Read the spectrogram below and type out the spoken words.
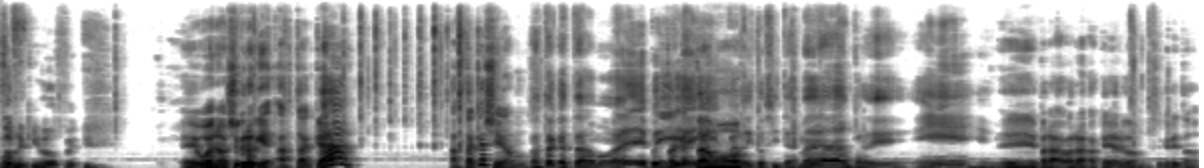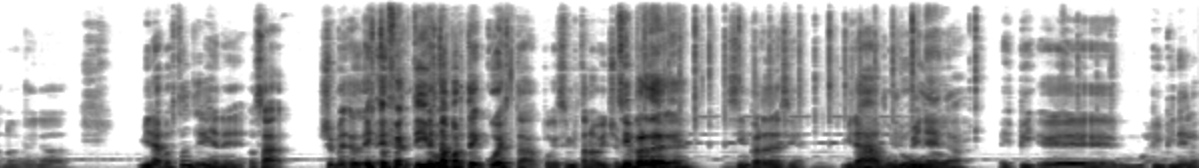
¿Por qué bofe? Eh, bueno, yo creo que hasta acá. Hasta acá llegamos. Hasta acá estamos. eh, Después Hasta acá hay estamos. un par de cositas más, un par de. Eh. Eh, pará, pará, ¿acá hay algo secreto? No, no hay nada. Mira, bastante bien, ¿eh? O sea, yo me, esto- Efectivo. Esta parte cuesta, porque siempre están los bichos. Sin mierda. perder, ¿eh? Sin perder, así. Mirá, boludo. Pinela. Espi- eh, Pimpinela.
